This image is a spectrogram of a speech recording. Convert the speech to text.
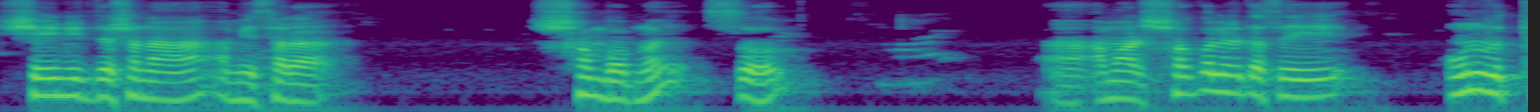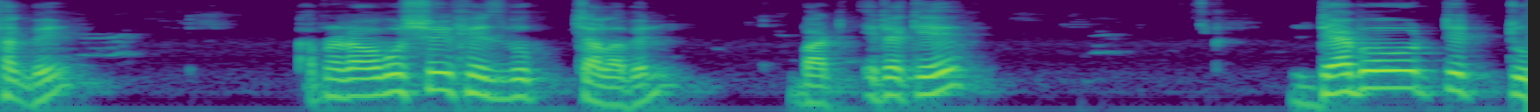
সেই নির্দেশনা আমি ছাড়া সম্ভব নয়। সো আমার সকলের কাছে অনুরোধ থাকবে, আপনারা অবশ্যই ফেসবুক চালাবেন বাট এটাকে ডেভোটেড টু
